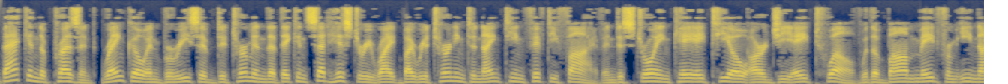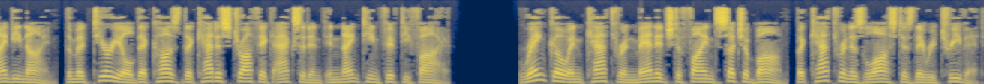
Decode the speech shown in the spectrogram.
Back in the present, Renko and Borisov determine that they can set history right by returning to 1955 and destroying KATORGA-12 with a bomb made from E-99, the material that caused the catastrophic accident in 1955. Renko and Catherine manage to find such a bomb, but Catherine is lost as they retrieve it.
